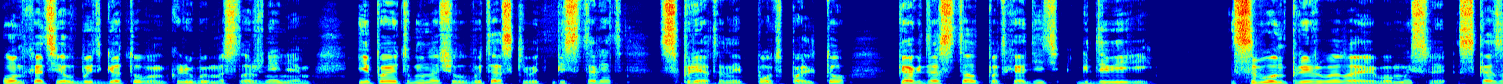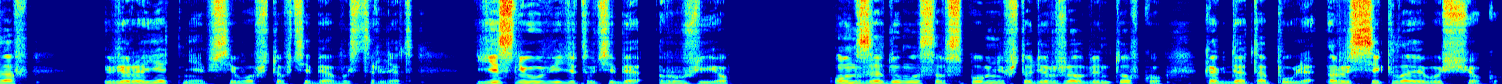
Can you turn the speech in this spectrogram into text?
Он хотел быть готовым к любым осложнениям, и поэтому начал вытаскивать пистолет, спрятанный под пальто, когда стал подходить к двери. Свон прервала его мысли, сказав, «Вероятнее всего, что в тебя выстрелят — если увидят у тебя ружье. Он задумался, вспомнив, что держал винтовку, когда та пуля рассекла его щеку.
